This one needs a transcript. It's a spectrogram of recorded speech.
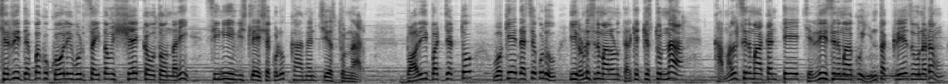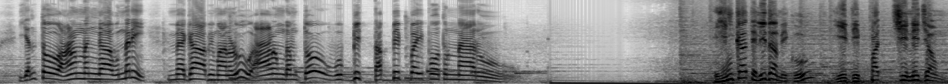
చెర్రీ దెబ్బకు కోలీవుడ్ సైతం షేక్ అవుతోందని సినీ విశ్లేషకులు కామెంట్ చేస్తున్నారు. భారీ బడ్జెట్తో ఒకే దర్శకుడు ఈ రెండు సినిమాలను తెరకెక్కిస్తున్నా కమల్ సినిమా కంటే చెర్రీ సినిమాకు ఇంత క్రేజ్ ఉండటం ఎంతో ఆనందంగా ఉందని మెగా అభిమానులు ఆనందంతో ఉబ్బి తబ్బిబ్బైపోతున్నారు. ఇంకా తెలీదా మీకు? ఇది పచ్చి నిజం.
